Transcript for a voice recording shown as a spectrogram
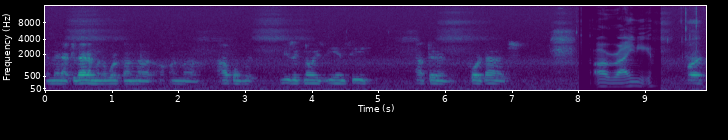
And then after that, I'm going to work on the on the album with Music Noise ENT out there in Fort Dodge. Alrighty. But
